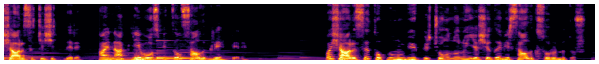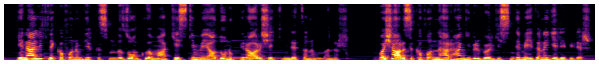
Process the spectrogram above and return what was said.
Baş ağrısı çeşitleri. Kaynak Live Hospital Sağlık Rehberi. Baş ağrısı toplumun büyük bir çoğunluğunun yaşadığı bir sağlık sorunudur. Genellikle kafanın bir kısmında zonklama, keskin veya donuk bir ağrı şeklinde tanımlanır. Baş ağrısı kafanın herhangi bir bölgesinde meydana gelebilir.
